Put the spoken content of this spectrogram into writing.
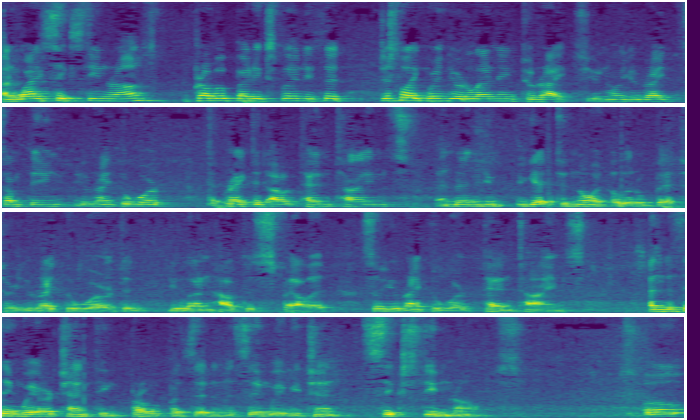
And why 16 rounds? Prabhupada explained, he said, just like when you're learning to write, you know, you write something, you write the word, write it out 10 times, and then you, you get to know it a little better. You write the word and you learn how to spell it, so you write the word 10 times. And the same way our chanting, Prabhupada said, in the same way we chant 16 rounds. Uh,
